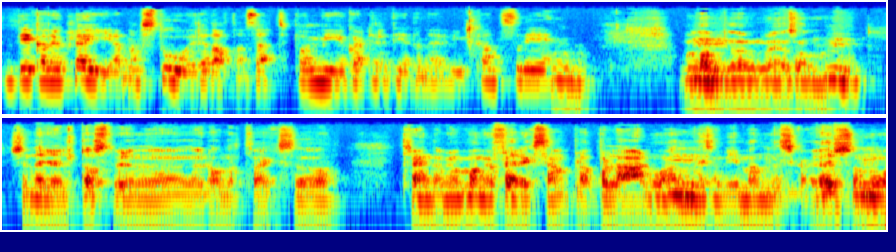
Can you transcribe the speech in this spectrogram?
De kan jo pløye gjennom store datasett på mye kortere tid enn det vi kan. Så de mm. Men mm. med sånn mm. generelt da, store nevrale nettverk så trenger de jo mange flere eksempler på å lære noe enn mm. liksom, vi mennesker gjør. Så nå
